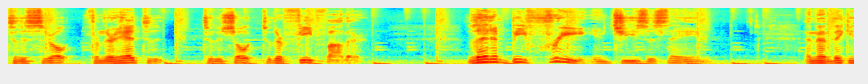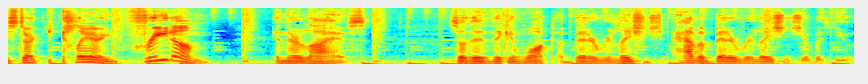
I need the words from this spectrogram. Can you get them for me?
to the throat, from their head to to the shoulder, to their feet, Father. Let them be free in Jesus' name. And that they can start declaring freedom in their lives so that they can walk a better relationship, have a better relationship with you,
